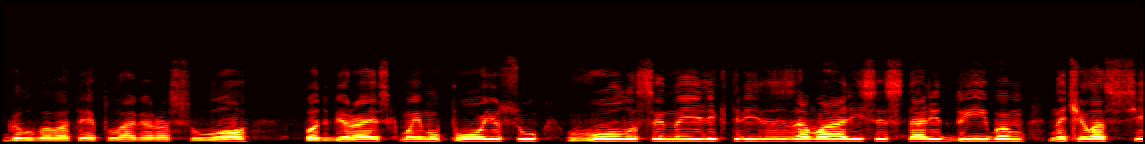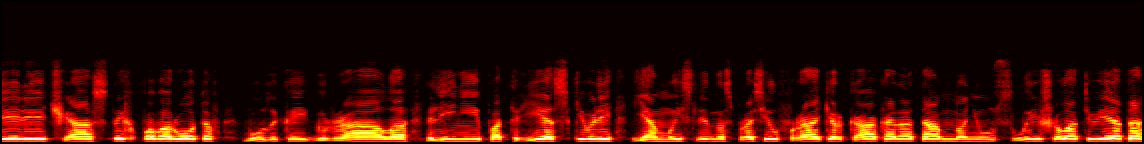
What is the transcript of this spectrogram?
Голубоватое пламя росло, подбираясь к моему поясу, волосы наэлектризовались и стали дыбом, началась серия частых поворотов, музыка играла, линии потрескивали, я мысленно спросил Фракер, как она там, но не услышал ответа,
